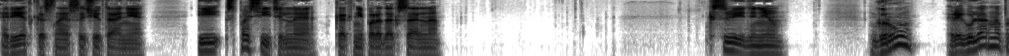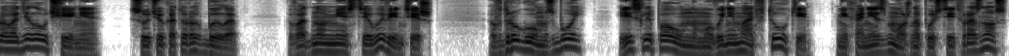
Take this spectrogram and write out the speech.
Редкостное сочетание. И спасительное, как ни парадоксально. К сведению. ГРУ регулярно проводила учения, сутью которых было в одном месте вывинтишь, в другом сбой, если по-умному вынимать втулки, механизм можно пустить в разнос.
